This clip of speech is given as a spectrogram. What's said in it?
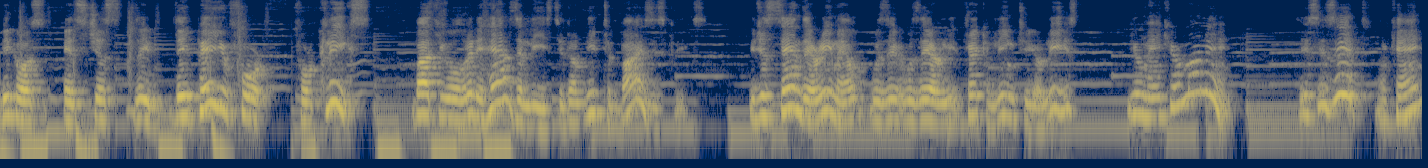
because it's just they they pay you for for clicks, but you already have the list. You don't need to buy these clicks. You just send their email with their, with their tracking link to your list. You make your money. This is it. Okay.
